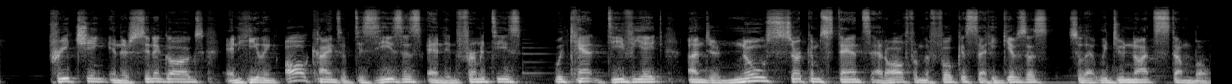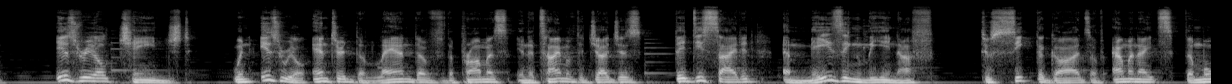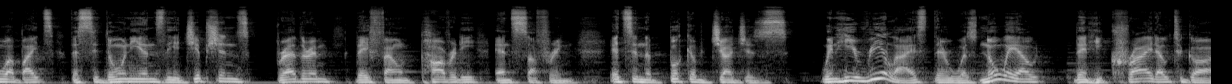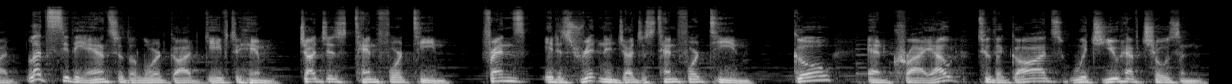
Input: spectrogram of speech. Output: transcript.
preaching in their synagogues and healing all kinds of diseases and infirmities. We can't deviate under no circumstance at all from the focus that he gives us so that we do not stumble. Israel changed. When Israel entered the land of the promise in the time of the judges, they decided, amazingly enough, to seek the gods of Ammonites, the Moabites, the Sidonians, the Egyptians, brethren. They found poverty and suffering. It's in the book of Judges. When he realized there was no way out, then he cried out to God. Let's see the answer the Lord God gave to him. Judges 10:14. Friends, it is written in Judges 10:14, Go and cry out to the gods which you have chosen.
